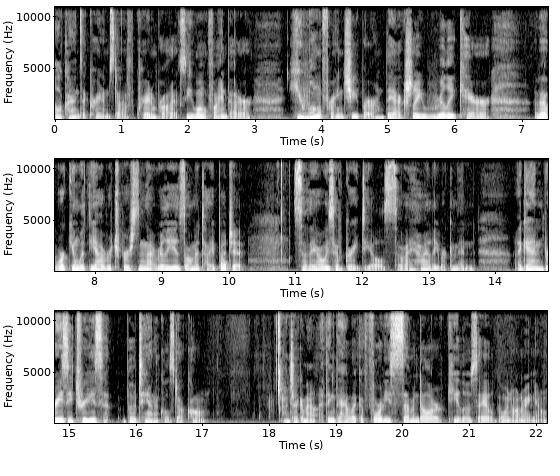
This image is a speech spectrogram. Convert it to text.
all kinds of kratom stuff, kratom products. You won't find better. You won't find cheaper. They actually really care about working with the average person that really is on a tight budget. So they always have great deals. So I highly recommend. Again, breezytreesbotanicals.com. Check them out. I think they have like a $47 kilo sale going on right now.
